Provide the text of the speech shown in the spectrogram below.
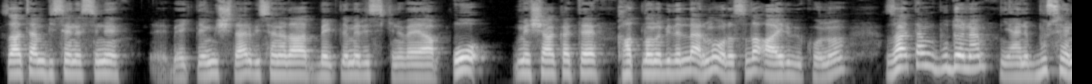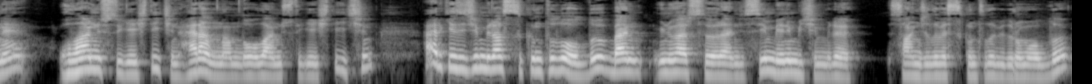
zaten bir senesini e, beklemişler. Bir sene daha bekleme riskini veya o meşakkate katlanabilirler mi orası da ayrı bir konu. Zaten bu dönem yani bu sene olağanüstü geçtiği için her anlamda olağanüstü geçtiği için herkes için biraz sıkıntılı oldu. Ben üniversite öğrencisiyim. Benim için bile sancılı ve sıkıntılı bir durum oldu.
